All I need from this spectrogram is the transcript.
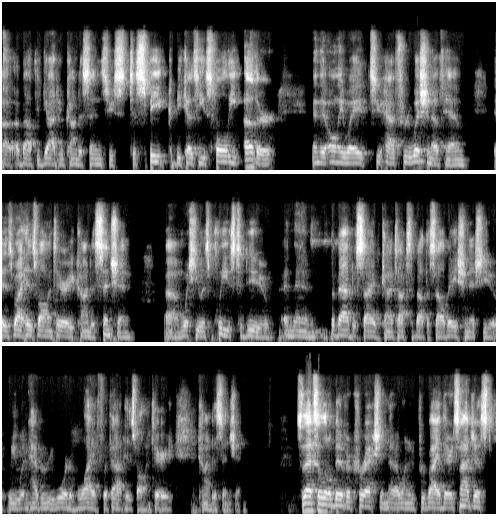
uh, about the God who condescends to, to speak because he's wholly other. And the only way to have fruition of him is by his voluntary condescension um, which he was pleased to do. And then the Baptist side kind of talks about the salvation issue. We wouldn't have a reward of life without his voluntary condescension. So that's a little bit of a correction that I wanted to provide there. It's not just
